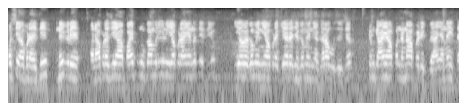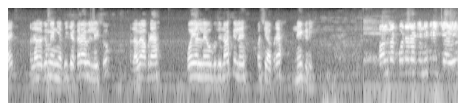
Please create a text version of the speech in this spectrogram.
પછી આપણે અહીંથી નીકળીએ. અને આપણે જે આ પાઇપનું કામ રહ્યું એ આપણે અહીંયા નથી થયું. એ હવે ગમે ત્યાં આપણે ગેરેજે ગમે ત્યાં કરાવવું જોઈએ કેમ કે અહીંયા આપણને ના પડી કે અહીંયા નહીં થાય. એટલે હવે ગમે ત્યાં બીજે કરાવી લઈશું. એટલે હવે આપણે ઓઇલ ને એવું બધું નાખી લઈ, પછી આપણે નીકળી. સોનગઢ બોર્ડરેથી નીકળી ગયા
